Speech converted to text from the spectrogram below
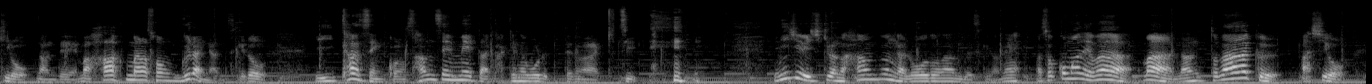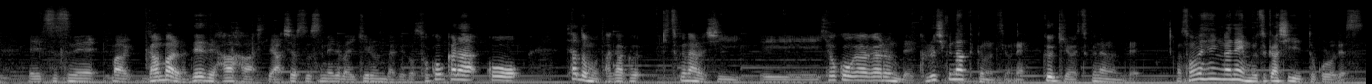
キロなんで、まあ、ハーフマラソンぐらいなんですけどいかんせんこの 3000m 駆け上るっていうのがきつい。21キロの半分がロードなんですけどね、まあ、そこまではまあなんとなく足を進め、まあ、頑張るぜいぜいハーハーして足を進めればいけるんだけどそこからこう斜度も高くきつくなるし、えー標高が上がるんで苦しくなってくるんですよね。空気が薄くなるんで、その辺がね難しいところです。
